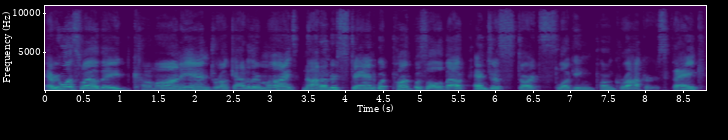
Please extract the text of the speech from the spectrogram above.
Every once in a while, they'd come on in, drunk out of their minds, not understand what punk was all about, and just start slugging punk rockers. Thank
